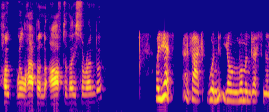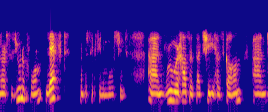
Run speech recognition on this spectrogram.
hope will happen after they surrender? Well, yes. In fact, one young woman dressed in a nurse's uniform left number 16 in Moore Street, and rumour has it that she has gone, and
